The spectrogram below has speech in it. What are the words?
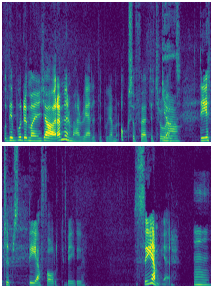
och det borde man ju göra med de här realityprogrammen också för att jag tror Ja. att det är typ det folk vill se mer. Mm.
